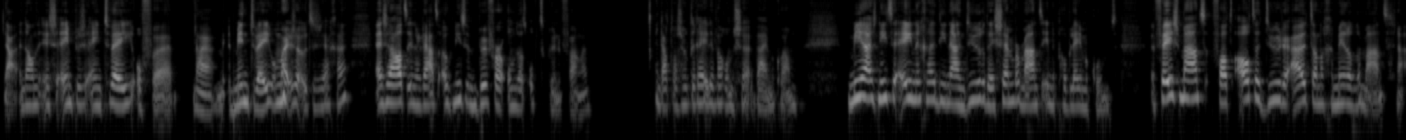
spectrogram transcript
Ja, en dan is 1 plus 1 2 of uh, nou ja, min 2 om maar zo te zeggen. En ze had inderdaad ook niet een buffer om dat op te kunnen vangen. En dat was ook de reden waarom ze bij me kwam. Mia is niet de enige die na een dure decembermaand in de problemen komt. Een feestmaand valt altijd duurder uit dan een gemiddelde maand. Nou,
